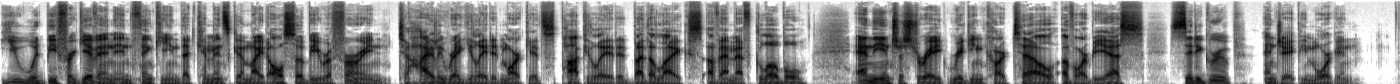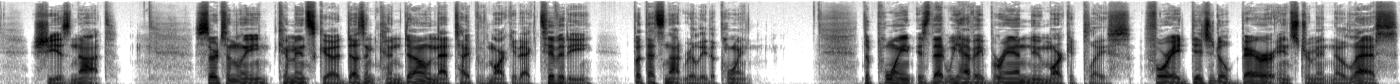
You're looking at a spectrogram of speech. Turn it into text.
you would be forgiven in thinking that Kaminska might also be referring to highly regulated markets populated by the likes of MF Global and the interest rate rigging cartel of RBS, Citigroup, and JP Morgan. She is not. Certainly, Kaminska doesn't condone that type of market activity, but that's not really the point. The point is that we have a brand new marketplace, for a digital bearer instrument no less,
